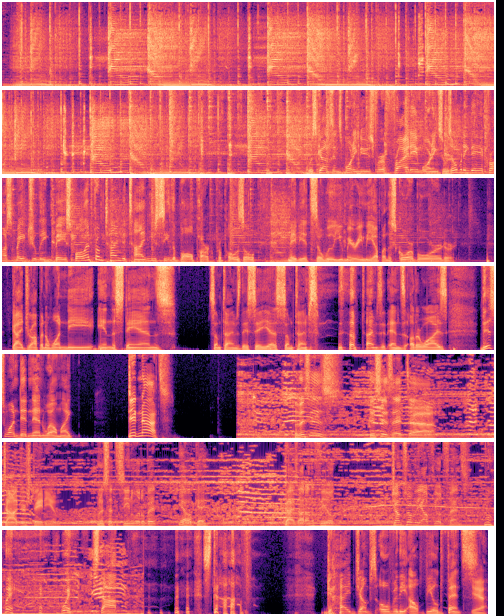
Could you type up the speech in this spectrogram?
Wisconsin's morning news for a Friday morning. So it's opening day across Major League Baseball, and from time to time you see the ballpark proposal. Maybe it's a "Will you marry me?" up on the scoreboard, or guy dropping a one knee in the stands. Sometimes they say yes, sometimes sometimes it ends otherwise. This one didn't end well, Mike. Did not. So this is this is at uh, Dodger Stadium. I'm gonna set the scene a little bit. Yeah, okay. Guys out on the field, jumps over the outfield fence. wait, wait, stop, stop. Guy jumps over the outfield fence. Yeah,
